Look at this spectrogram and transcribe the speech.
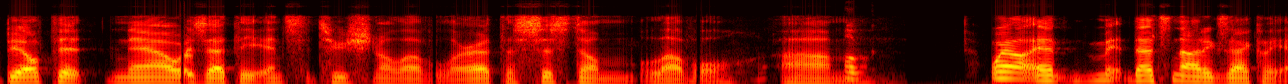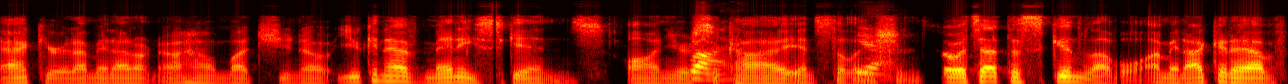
built it now is at the institutional level or at the system level. Um, Okay. Well, and that's not exactly accurate. I mean, I don't know how much you know. You can have many skins on your Right. Sakai installation. So it's at the skin level. I mean, I could have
